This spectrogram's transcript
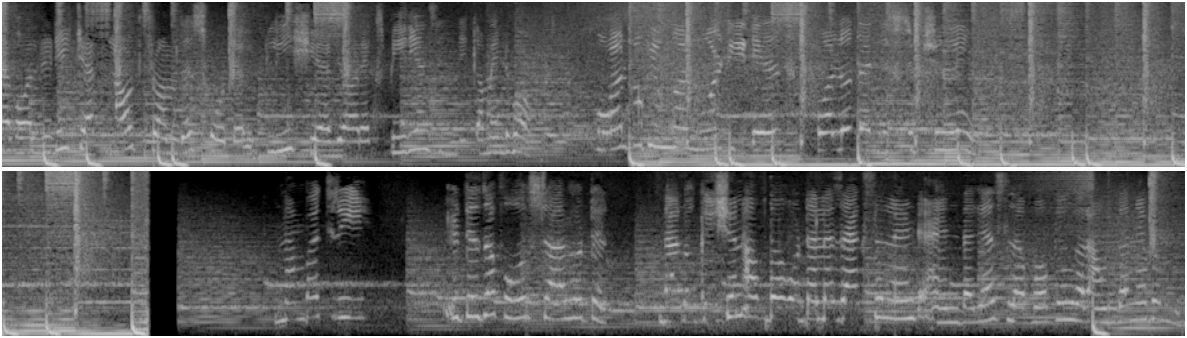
have already checked out from this hotel, please share your experience in the comment box. For booking or more details, follow the description link. Number 3. It is a 4-star hotel. The location of the hotel is excellent and the guests love walking around the neighborhood.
